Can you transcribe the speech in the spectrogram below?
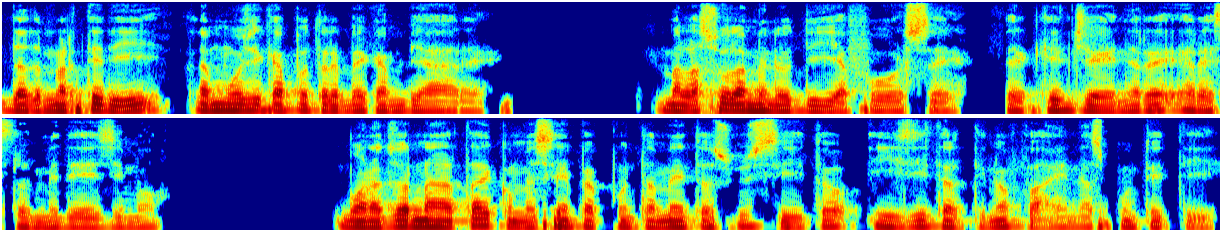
Da martedì la musica potrebbe cambiare, ma la sola melodia forse, perché il genere resta il medesimo. Buona giornata e come sempre appuntamento sul sito easy-finance.it.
